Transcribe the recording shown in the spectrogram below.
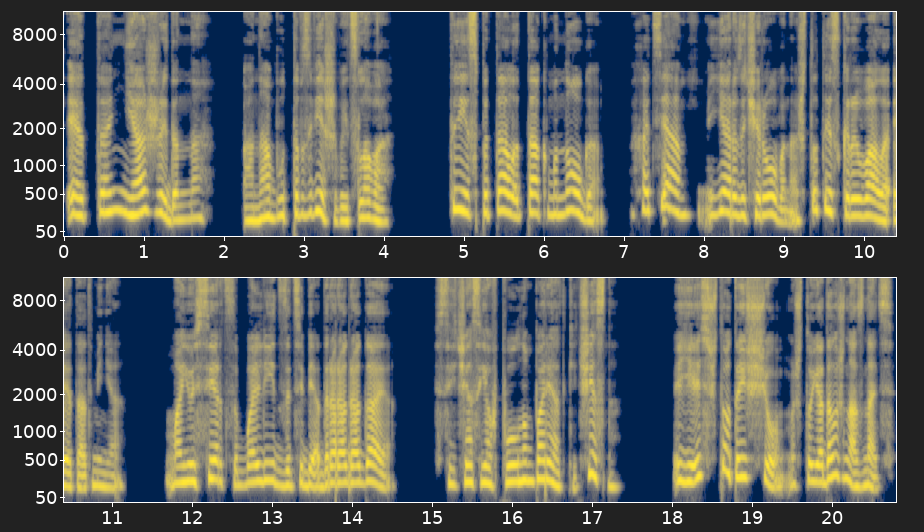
«Это неожиданно!» Она будто взвешивает слова. «Ты испытала так много, Хотя я разочарована, что ты скрывала это от меня. Мое сердце болит за тебя, дорогая. Сейчас я в полном порядке, честно. Есть что-то еще, что я должна знать?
